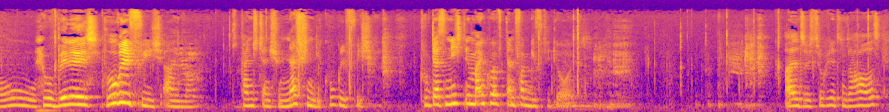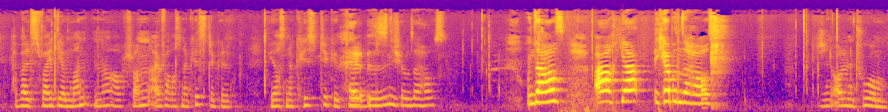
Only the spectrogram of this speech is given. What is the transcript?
Oh. Hey, wo bin ich? Kugelfisch-Eimer. Das kann ich dann schön naschen, die Kugelfische. Tut das nicht in Minecraft, dann vergiftet ihr euch. Also, ich suche jetzt unser Haus. Ich habe halt zwei Diamanten, ne, auch schon einfach aus einer Kiste ge wie aus einer Kiste Hä, gekommen. das ist nicht unser Haus. Unser Haus. Ach ja, ich habe unser Haus. Wir sind alle im Turm.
